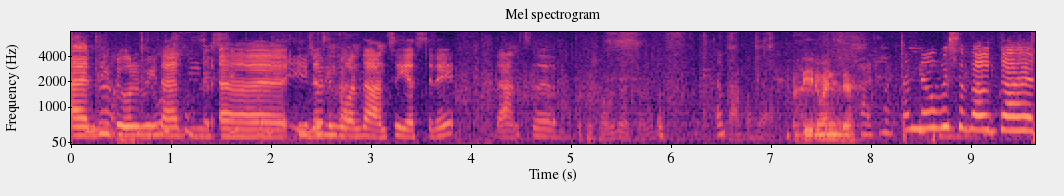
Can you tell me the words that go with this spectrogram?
And he told me Oh, that uh, he doesn't want the answer yesterday. The answer. Oof. I'm, I'm nervous about that.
